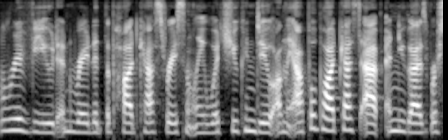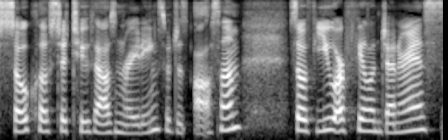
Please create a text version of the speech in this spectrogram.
reviewed and rated the podcast recently, which you can do on the Apple Podcast app. And you guys were so close to 2,000 ratings, which is awesome. So if you are feeling generous,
